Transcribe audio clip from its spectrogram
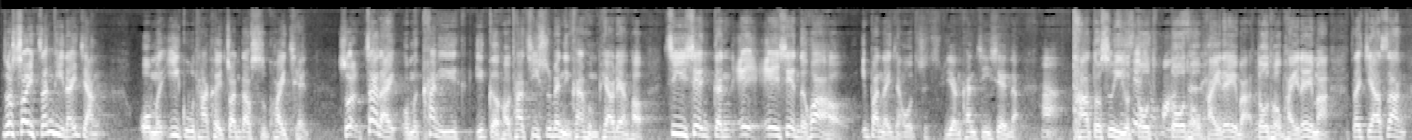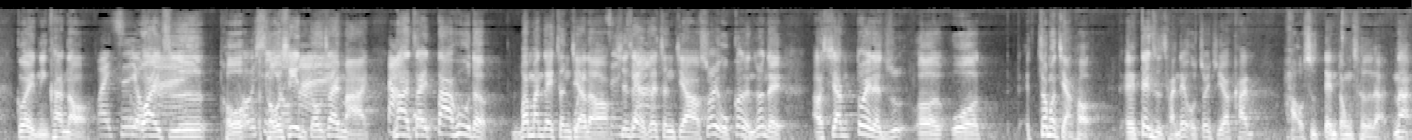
那所以整体来讲。我们预估它可以赚到十块钱，所以再来我们看一一个哈，它技术面你看很漂亮哈，季线跟 A A 线的话哈，一般来讲我是比较看季线的，啊，它都是一个多多头排列嘛，多头排列嘛，再加上各位你看哦，外资有外资投投信都在买，那在大户的慢慢在增加了哦，现在有在增加，所以我个人认为啊，相对的如呃我这么讲哈，呃电子产业我最主要看好是电动车的，那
